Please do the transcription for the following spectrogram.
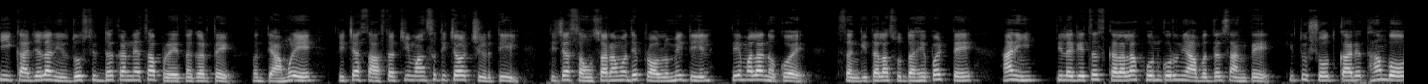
ही काजलला निर्दोष सिद्ध करण्याचा प्रयत्न करते. पण त्यामुळे तिच्या सासरची माणसं तिच्यावर चिडतील तिच्या संसारामध्ये प्रॉब्लेम येतील ते मला नकोय. संगीताला सुद्धा हे पटते आणि ती लगेचच कलाला फोन करून याबद्दल सांगते की तू शोध कार्य थांबव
